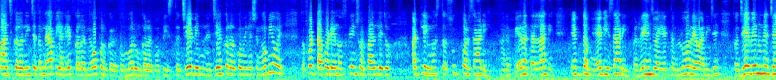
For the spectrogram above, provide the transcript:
પાંચ કલર નીચે તમને આપી અને એક કલર મેં ઓપન કર્યો તો મરૂન કલરનો પીસ તો જે બેનને જે કલર કોમ્બિનેશન ગમ્યો હોય તો ફટાફટ એનો સ્ક્રીનશોટ પાડી લેજો. આટલી મસ્ત સુપર સાડી. અને પહેરાતા લાગે એકદમ હેવી સાડી, પણ રેન્જ વાય એકદમ લો રહેવાની છે. તો જે બેનુને જે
